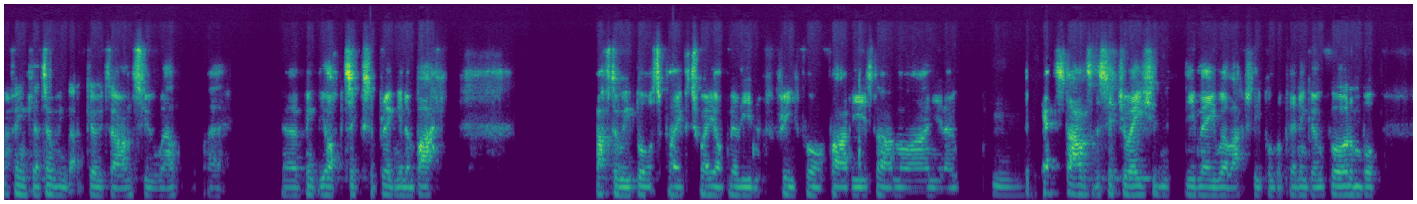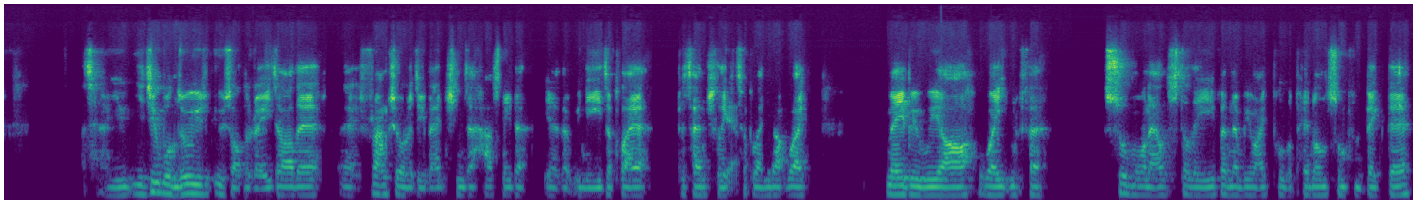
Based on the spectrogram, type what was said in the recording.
I think I don't think that goes down too well. Uh, I think the optics of bringing him back after we bought a play for 20 odd million, three, four, five years down the line, you know, mm. it gets down to the situation, they may well actually pull the pin and go for him. But I don't know, you, you do wonder who's, who's on the radar there. Uh, Frank's already mentioned it, hasn't he, that, you know, that we need a player potentially yeah. to play that way. Maybe we are waiting for someone else to leave and then we might pull the pin on something big there.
